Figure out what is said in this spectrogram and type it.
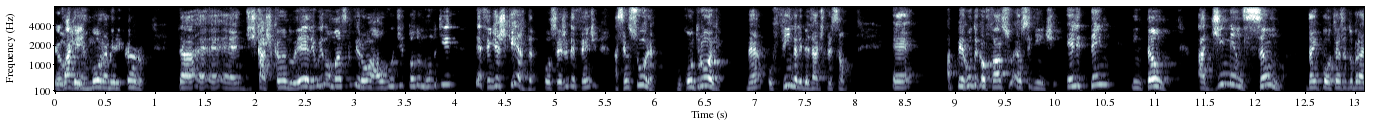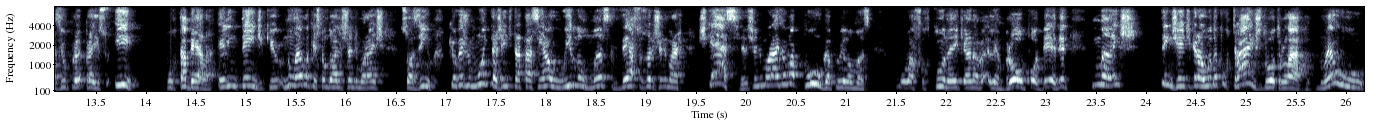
o Wagner Moura americano, está é, é, descascando ele. O Elon Musk virou alvo de todo mundo que defende a esquerda, ou seja, defende a censura, o controle, né, o fim da liberdade de expressão. É, a pergunta que eu faço é o seguinte: ele tem, então, a dimensão da importância do Brasil para isso. E, por tabela, ele entende que não é uma questão do Alexandre de Moraes sozinho, porque eu vejo muita gente tratar assim, ah, o Elon Musk versus o Alexandre de Moraes. Esquece, Alexandre de Moraes é uma pulga para o Elon Musk. A fortuna aí que Ana lembrou, o poder dele, mas tem gente graúda por trás do outro lado. Não é o,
